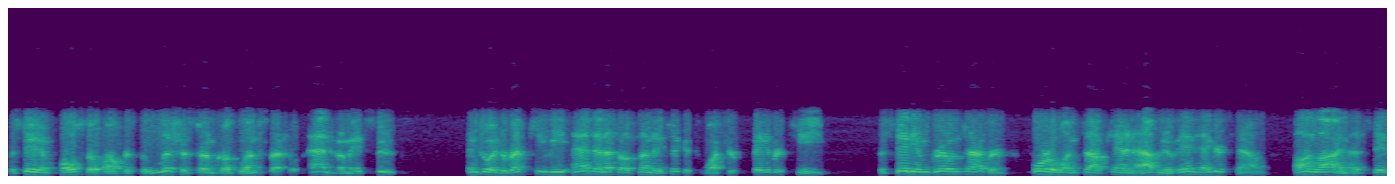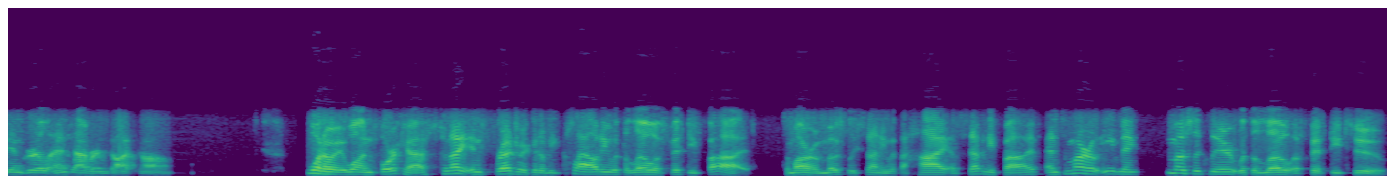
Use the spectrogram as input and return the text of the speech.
The stadium also offers delicious home cooked lunch specials and homemade soups. Enjoy DirecTV and NFL Sunday tickets to watch your favorite team. The Stadium Grill and Tavern, 401 South Cannon Avenue in Hagerstown. Online at stadiumgrillandtavern.com. 1081 forecast. Tonight in Frederick, it'll be cloudy with a low of 55. Tomorrow, mostly sunny with a high of 75. And tomorrow evening, mostly clear with a low of 52.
